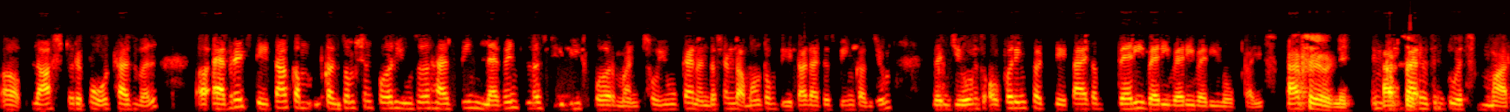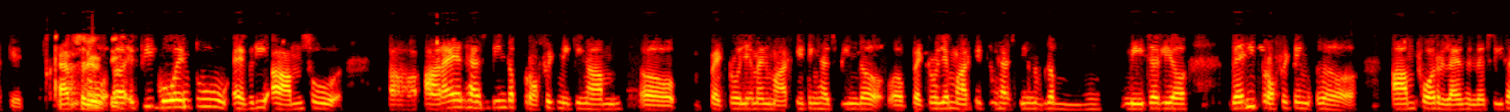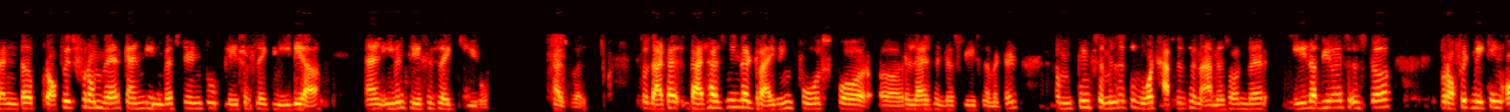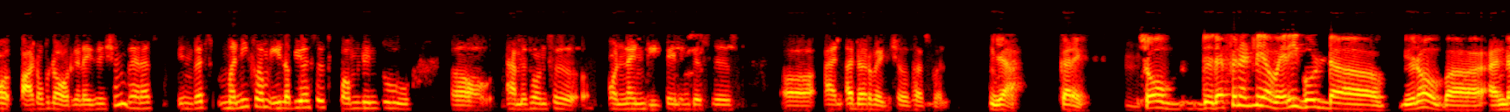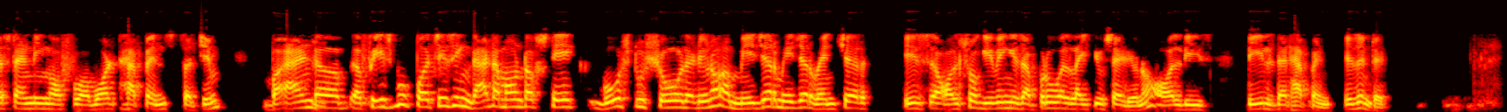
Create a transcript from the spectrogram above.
uh, last report as well, uh, average data com- consumption per user has been 11 plus GBs per month. So you can understand the amount of data that is being consumed when Jio is offering such data at a very, very, very, very low price Absolutely, in Absolutely. comparison to its market. absolutely. So if we go into every arm, so uh, RIL has been the profit-making arm. Uh, petroleum and marketing has been the uh, petroleum marketing has been the majorly a very profiting uh, arm for Reliance Industries, and the profits from where can be invested into places like media and even places like Jio as well. So that has, that has been the driving force for uh, Reliance Industries Limited. Something similar to what happens in Amazon, where AWS is the profit-making or- part of the organization, whereas invest money from AWS is pumped into uh, Amazon's uh, online retailing business uh, and other ventures as well. Yeah, correct. Hmm. So definitely a very good, uh, you know, uh, understanding of uh, what happens, Sachin. But and uh, Facebook purchasing that amount of stake goes to show that you know a major major venture is also giving his approval, like you said, you know, all these deals that happened, isn't it?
